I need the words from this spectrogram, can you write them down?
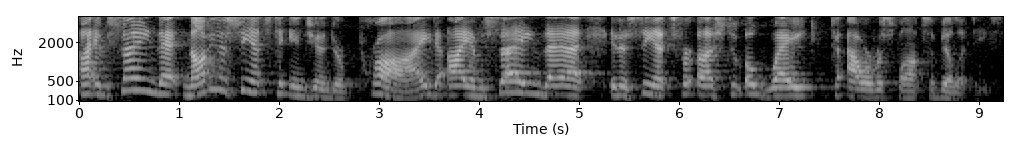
I am saying that not in a sense to engender pride. I am saying that in a sense for us to awake to our responsibilities.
